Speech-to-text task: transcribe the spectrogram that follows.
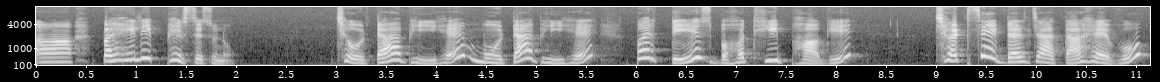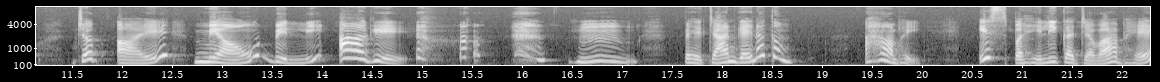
आ, पहेली फिर से सुनो। छोटा भी है मोटा भी है पर तेज बहुत ही भागे। छट से डर जाता है वो जब आए म्याऊं बिल्ली आगे। हम्म पहचान गए ना तुम? हाँ भाई, इस पहेली का जवाब है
